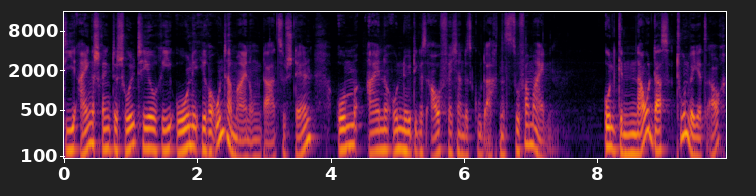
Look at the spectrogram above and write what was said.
die eingeschränkte Schuldtheorie ohne ihre Untermeinungen darzustellen, um ein unnötiges Auffächern des Gutachtens zu vermeiden. Und genau das tun wir jetzt auch.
